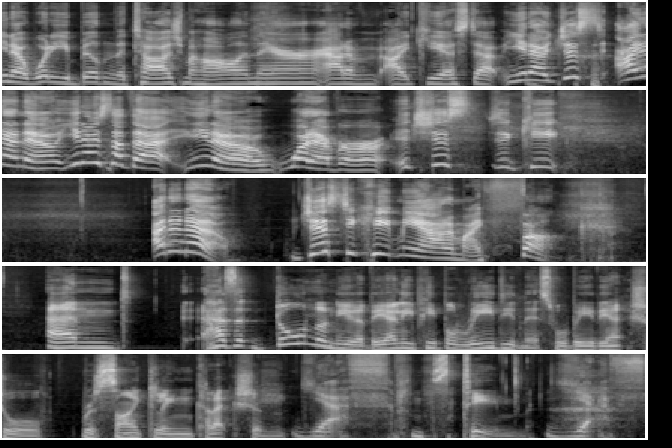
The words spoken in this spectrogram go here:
you know, what are you building the Taj Mahal in there out of IKEA stuff? You know, just I don't know. You know, it's not that. You know, whatever. It's just to keep. I don't know, just to keep me out of my funk. And has it dawned on you that the only people reading this will be the actual recycling collection Yes. team? Yes.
